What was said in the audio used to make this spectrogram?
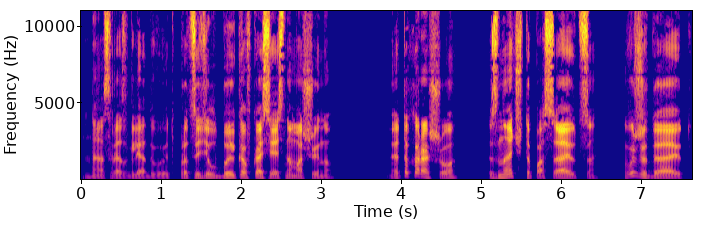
«Нас разглядывают», — процедил Быков, косясь на машину. «Это хорошо. Значит, опасаются, выжидают».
